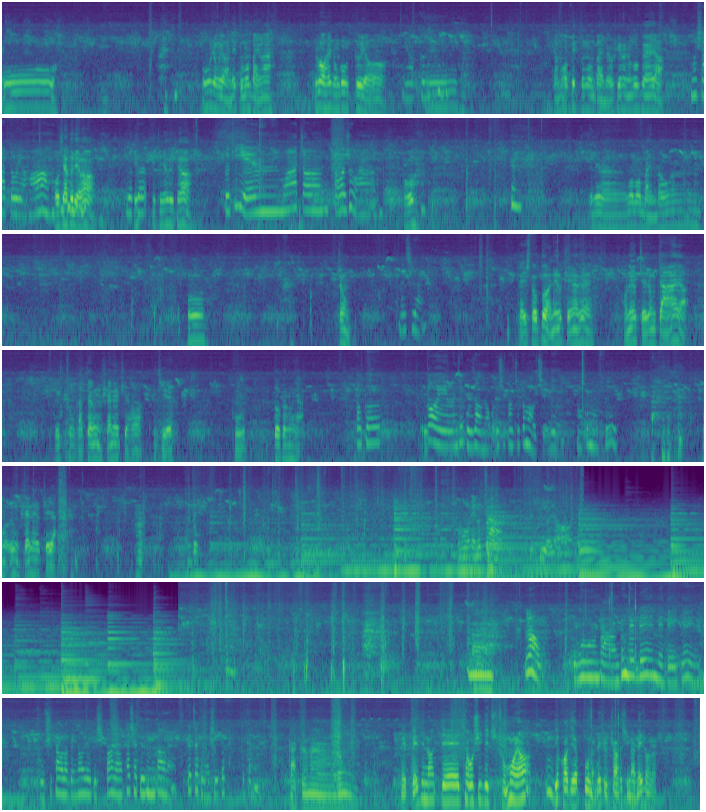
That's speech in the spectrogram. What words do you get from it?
Ô. Ô trong giờ đấy tụi mình bảy mà. Lo hết trong cô cười rồi. Chấm office tụi mình bảy đầu tiên là trong cô cười à? Mua sa tôi à hả? Ô xe tôi điện đó dạ ít ít tôi nhớ tôi chưa tôi thì em mua cho tôi chứ à ồ cho nên mà mua mua bảy đâu ô trông đấy chị ạ? Tại sao tôi nên nó chạy là thế này. Họ nên nó chạy trong trà ấy à ít không cả chân sẽ nên chạy họ à cái gì ấy. Cú tôi có nuôi à tao cơ. Coi lần trước cú giàu nó cũng chỉ tao cho cái màu chỉ liền mà cũng một thứ mà ừ sẽ nên nó chạy à à anh đây ô này nó cha chưa rồi cũng đã đen đen đê cái cũng chỉ tao là bên nó đây cũng chỉ bao là thắt chặt từ thân cao này. Cái chắc cũng chỉ cái cả cả cơ mà đông để bé thì nó chơi cháu xí chơi chúng mua đó. Ừ. Ít có thì phụ nữ đấy rồi cháu thì chỉ là đấy rồi là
